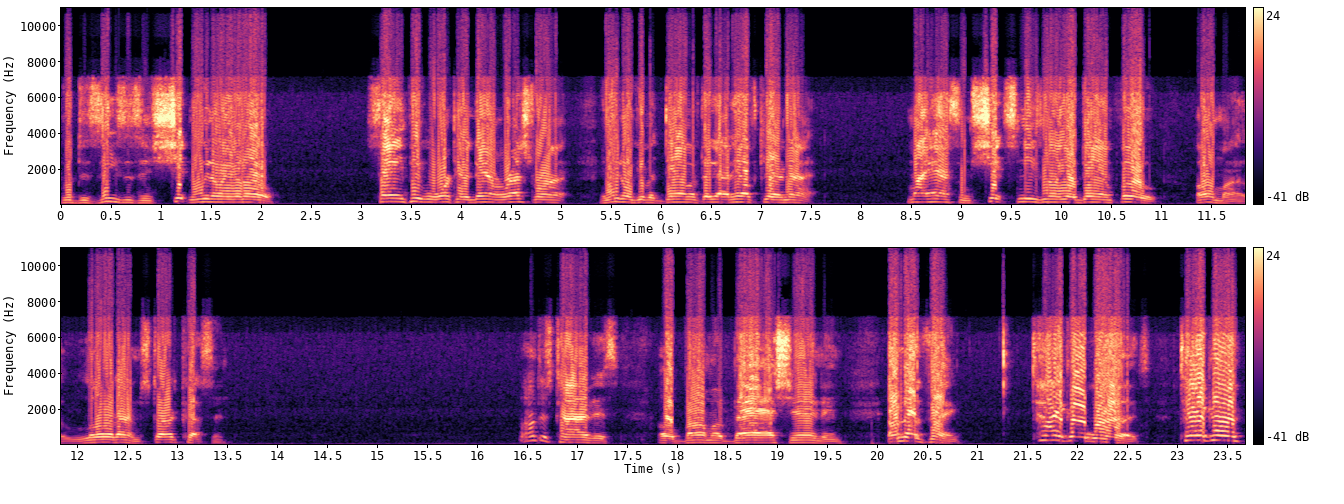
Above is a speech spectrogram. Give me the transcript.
with diseases and shit and we don't even know. Same people working a damn restaurant and you don't give a damn if they got health care or not. Might have some shit sneezing on your damn food. Oh my lord, I'm start cussing. I'm just tired of this Obama bashing and another thing. Tiger Woods. Tiger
